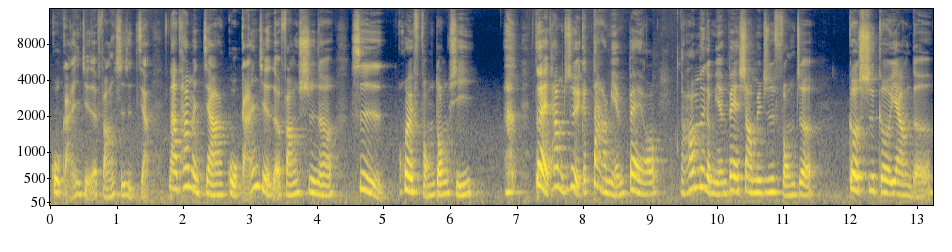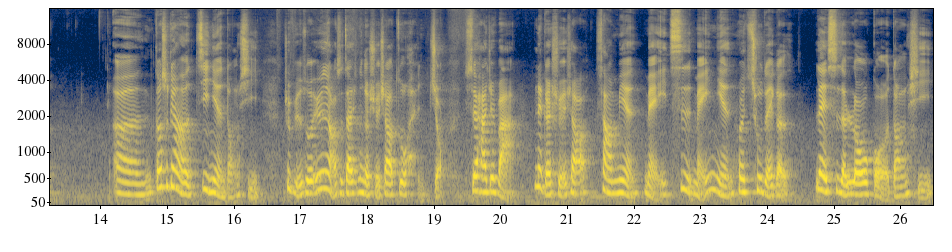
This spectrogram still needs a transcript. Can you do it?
过感恩节的方式是这样。那他们家过感恩节的方式呢，是会缝东西，对他们就是有一个大棉被哦。然后那个棉被上面就是缝着各式各样的，嗯，各式各样的纪念东西。就比如说，因为老师在那个学校做很久，所以他就把那个学校上面每一次、每一年会出的一个类似的 logo 的东西，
